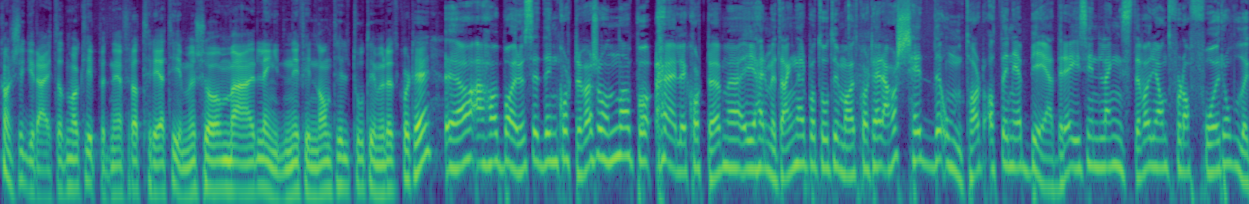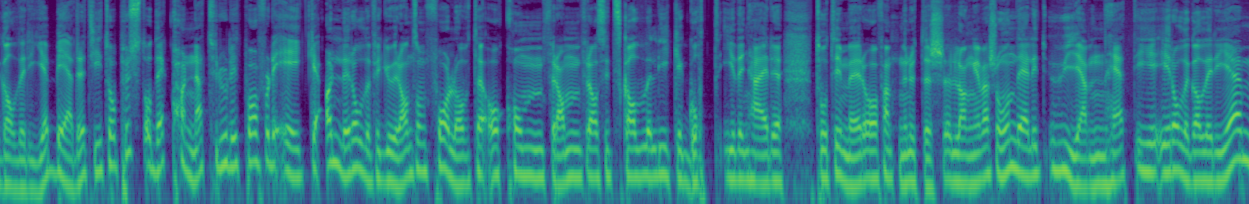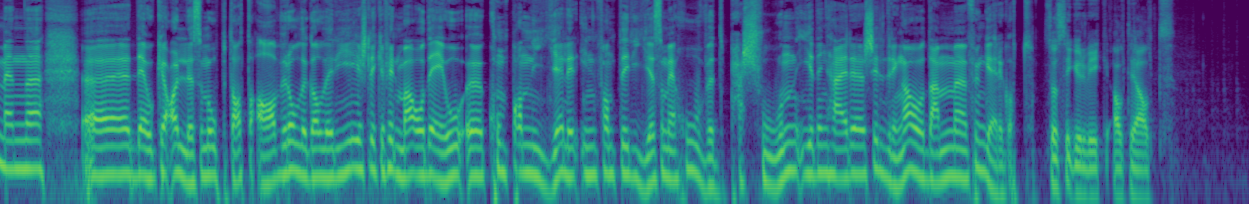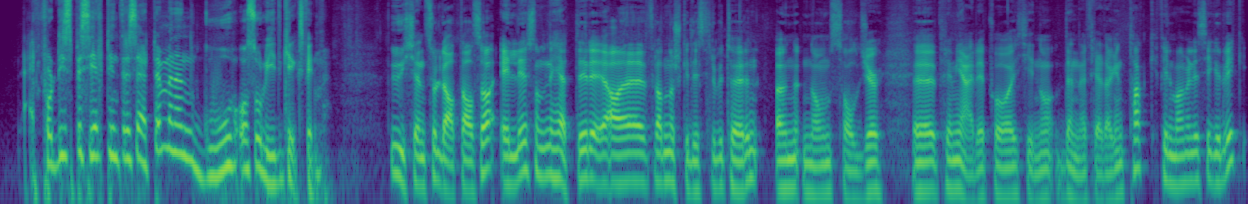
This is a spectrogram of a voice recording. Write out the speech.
Kanskje greit at den var klippet ned fra tre timer, som er lengden i Finland, til to timer og et kvarter? Ja, jeg har bare sett den korte versjonen, da, på, eller korte med, i hermetegn her, på to timer og et kvarter. Jeg har sett det omtalt at den er bedre i sin lengste variant, for da får rollegalleriet bedre tid til å puste, og det kan jeg tro litt på, for det er ikke alle rollefigurene som får lov til å komme fram fra sitt skall like godt i denne to timer og 15 minutters lange versjonen. Det er litt ujevnhet i, i rollegalleriet, men øh, det er jo ikke alle som er opptatt av rollegalleri i slike filmer, og det er jo kompaniet eller infanteriet som er hovedpersonen i denne skildringa, og de fungerer godt. Så Sigurd Vik, alt i alt? For de spesielt interesserte, men en god og solid krigsfilm. Ukjent soldat, altså. Eller som den heter fra den norske distributøren, Unknown Soldier. Premiere på kino denne fredagen. Takk, filmanmelder Sigurd Vik.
